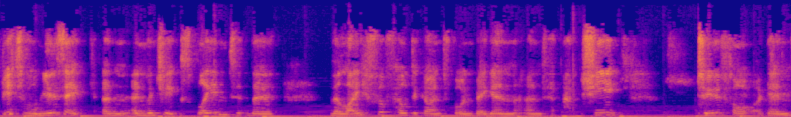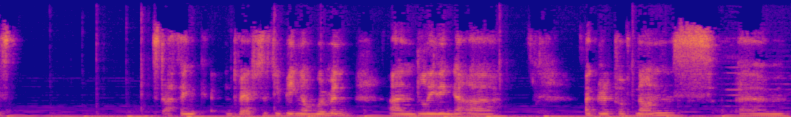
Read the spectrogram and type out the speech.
beautiful music. And and when she explained the the life of Hildegard von Bingen, and she too fought against, I think, adversity, being a woman and leading a a group of nuns. Um,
